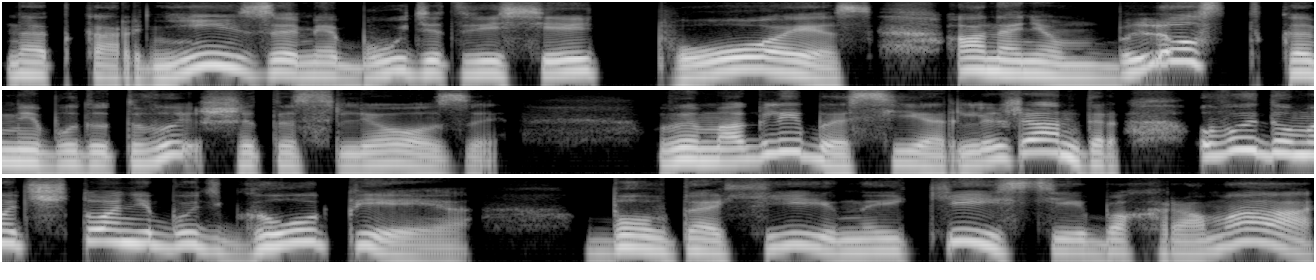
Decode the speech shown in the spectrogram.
Над карнизами будет висеть пояс, а на нем блестками будут вышиты слезы. Вы могли бы, Сьер Лежандр, выдумать что-нибудь глупее — балдахины, и кисти, и бахрома,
